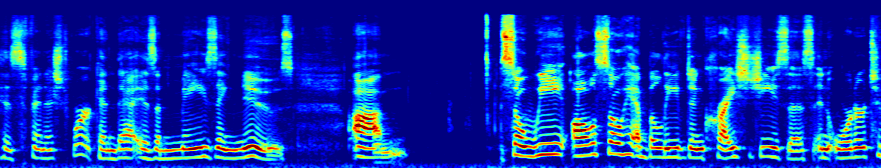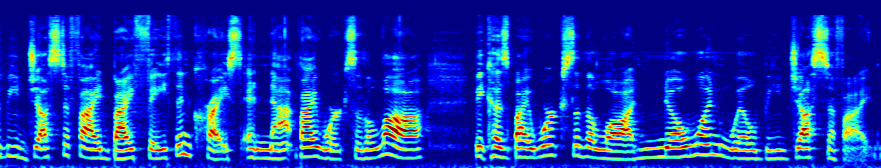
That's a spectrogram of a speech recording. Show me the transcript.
his finished work. And that is amazing news. Um, so we also have believed in Christ Jesus in order to be justified by faith in Christ and not by works of the law, because by works of the law, no one will be justified.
